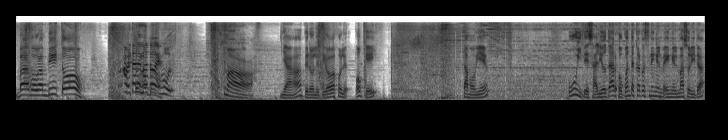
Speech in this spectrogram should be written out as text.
¡Vamos, Gambito! Ahorita le mato de Hood. Ya, pero le tiró abajo. Le... Ok. Estamos bien. Uy, te salió Darjo. ¿Cuántas cartas tiene en el, en el mazo ahorita?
